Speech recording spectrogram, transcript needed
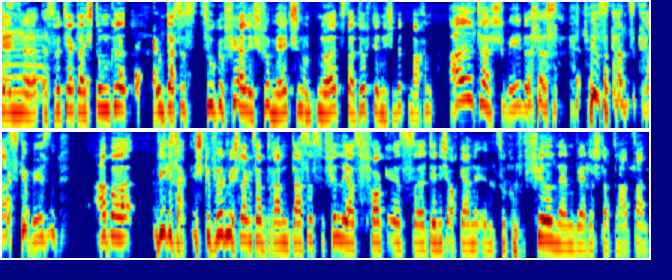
denn äh, es wird ja gleich dunkel und das ist zu gefährlich für Mädchen und Nerds, da dürft ihr nicht mitmachen. Alter Schwede, das ist ganz krass gewesen. Aber wie gesagt, ich gewöhne mich langsam dran, dass es Phileas Fogg ist, äh, den ich auch gerne in Zukunft Phil nennen werde statt Tarzan.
